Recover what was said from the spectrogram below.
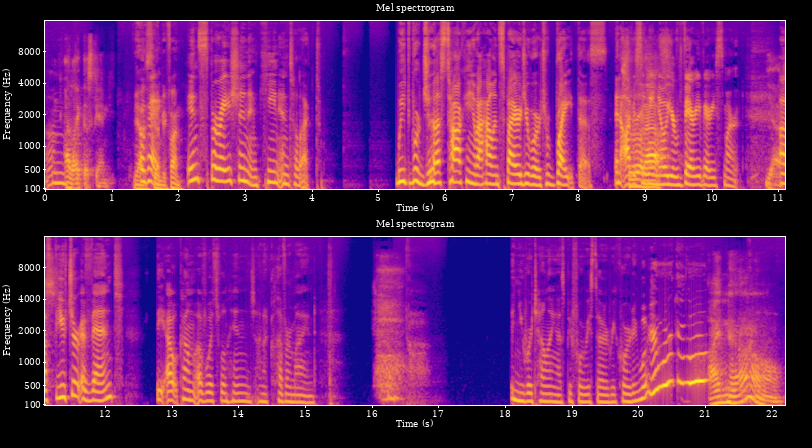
I like this game. Yeah, it's gonna be fun. Inspiration and keen intellect. We were just talking about how inspired you were to write this, and obviously we know you're very, very smart. A future event, the outcome of which will hinge on a clever mind. and you were telling us before we started recording what you're working on. I know.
